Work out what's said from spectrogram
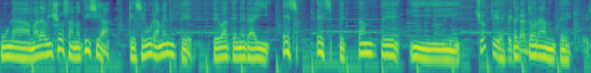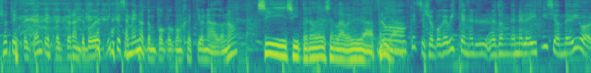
una maravillosa noticia que seguramente te va a tener ahí es expectante y Yo estoy expectante. expectorante. Eh, Yo estoy expectante, expectorante, porque viste, se me nota un poco congestionado, ¿no? Sí, sí, pero debe ser la bebida fría. No, qué sé yo, porque viste en el, donde- en el edificio donde vivo,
